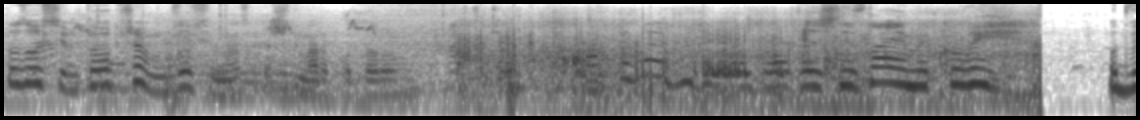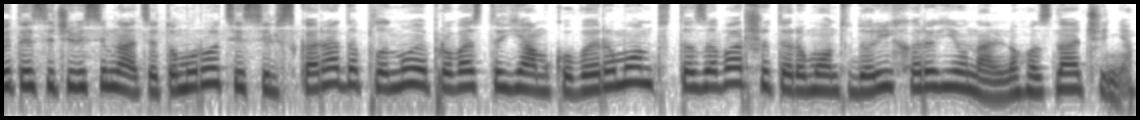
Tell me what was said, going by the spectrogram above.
То зовсім, то взагалі зовсім у нас кошмар по дорогу. Тож не знаємо коли. У 2018 році сільська рада планує провести ямковий ремонт та завершити ремонт доріг регіонального значення.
